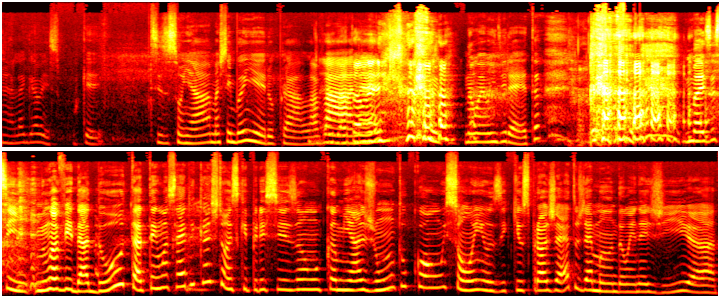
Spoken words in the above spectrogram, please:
É legal isso, porque preciso sonhar, mas tem banheiro para lavar, né? Exatamente. né? Não é uma indireta. mas, assim, numa vida adulta, tem uma série de questões que precisam caminhar junto com os sonhos e que os projetos demandam energia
